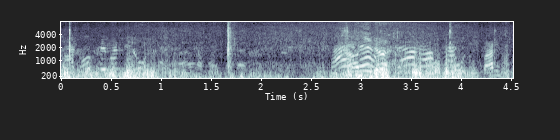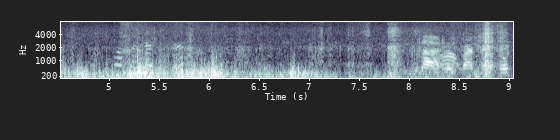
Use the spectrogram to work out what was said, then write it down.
ปานรถให้มันอยู่เอานี่เด้อพูดปันเวลาเขาปันได้ซบ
